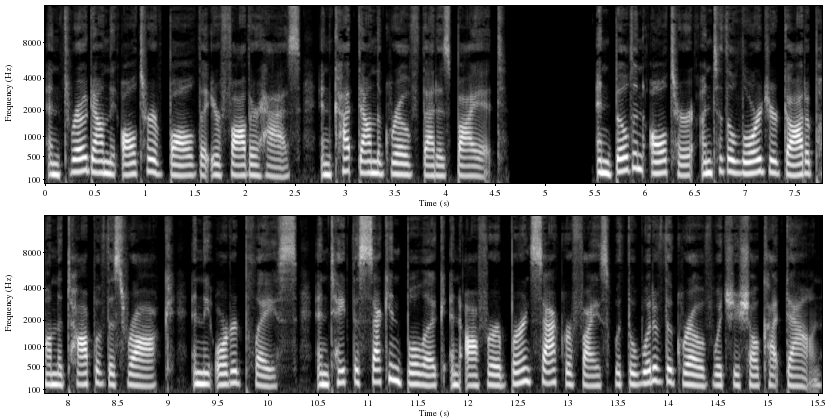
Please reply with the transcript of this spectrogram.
and throw down the altar of Baal that your father has, and cut down the grove that is by it. And build an altar unto the Lord your God upon the top of this rock, in the ordered place, and take the second bullock and offer a burnt sacrifice with the wood of the grove which you shall cut down.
